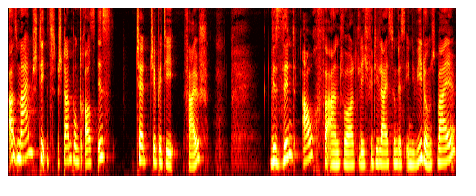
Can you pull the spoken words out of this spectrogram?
aus meinem Standpunkt raus ist ChatGPT falsch. Wir sind auch verantwortlich für die Leistung des Individuums, weil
